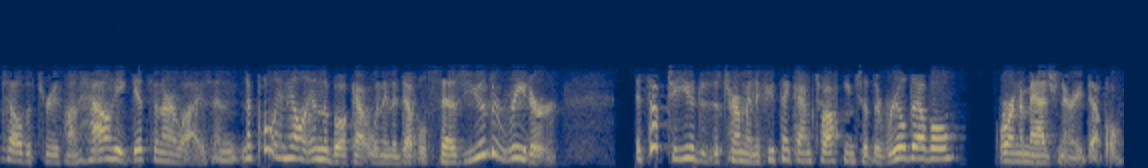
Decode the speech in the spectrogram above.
to tell the truth on how he gets in our lives. And Napoleon Hill in the book Outwitting the Devil says, you the reader, it's up to you to determine if you think I'm talking to the real devil or an imaginary devil.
